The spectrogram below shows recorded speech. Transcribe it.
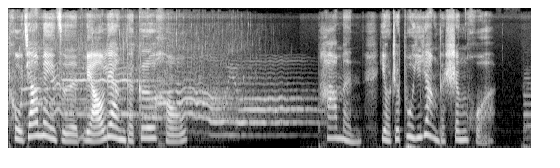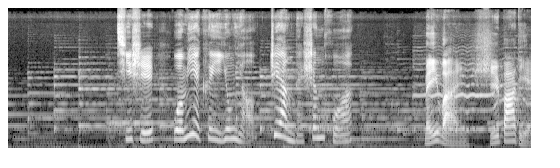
土家妹子嘹亮的歌喉，她们有着不一样的生活。其实，我们也可以拥有这样的生活。每晚十八点，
